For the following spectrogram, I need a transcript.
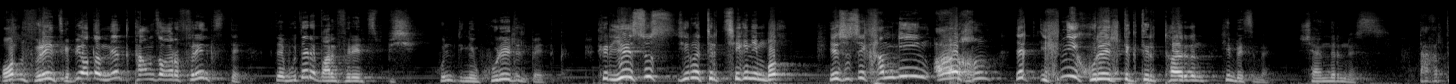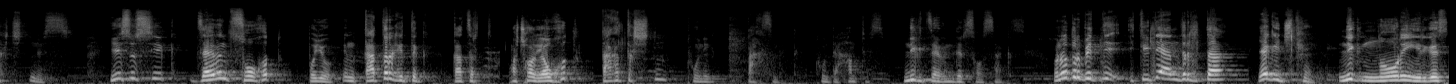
Уул нь friends гэ. Би одоо 1500 гаруй friendsтэй. Гэтэ бүгдээрээ баг friends биш. Хүнд ингээм хүрээлэл байдаг. Тэгэхээр Есүс хэрвээ тэр цэг юм бол Есүсийг хамгийн ойрхон яг ихний хүрээлдэг тэр тойрог нь хэн байсан бэ? Шавнар нь байсан. Дагалдагчд нь байсан. Есүсийг завинд суухад буюу энэ гадар гэдэг газарт очихоор явхад дагалдагчд нь түүнийг дагсан байдаг. Түүнтэй хамт байсан. Нэг завин дээр суусан гэсэн. Өнөөдөр бидний итгэлийн амьдралдаа яг ижилхэн нэг нуурын эргээс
